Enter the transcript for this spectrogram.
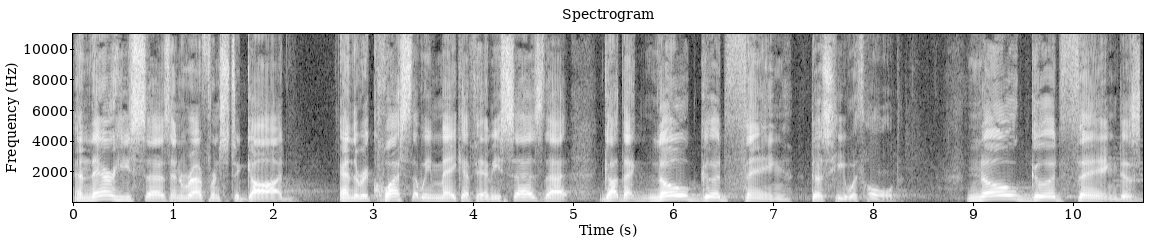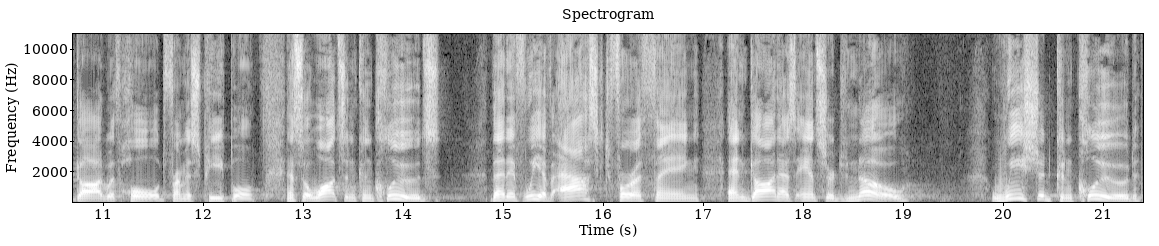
And there he says, in reference to God, and the request that we make of him. He says that God that no good thing does he withhold. No good thing does God withhold from his people. And so Watson concludes that if we have asked for a thing and God has answered no, we should conclude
